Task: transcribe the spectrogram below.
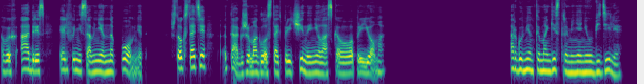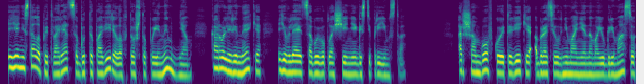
в их адрес, эльфы, несомненно, помнят что, кстати, также могло стать причиной неласкового приема. Аргументы магистра меня не убедили, и я не стала притворяться, будто поверила в то, что по иным дням король Ренеке является собой воплощение гостеприимства. Аршамбо в кои-то веки обратил внимание на мою гримасу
